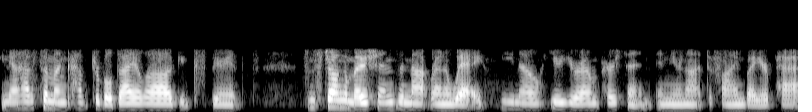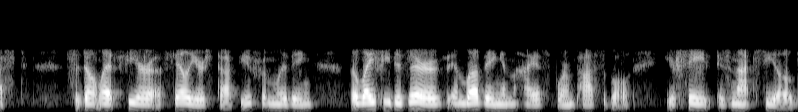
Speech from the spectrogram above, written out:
You know, have some uncomfortable dialogue, experience some strong emotions, and not run away. You know, you're your own person and you're not defined by your past. So don't let fear of failure stop you from living the life you deserve and loving in the highest form possible. Your fate is not sealed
